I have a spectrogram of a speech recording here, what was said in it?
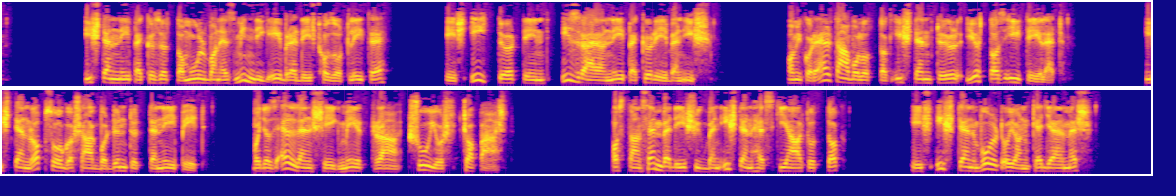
Isten népe között a múltban ez mindig ébredést hozott létre, és így történt Izrael népe körében is. Amikor eltávolodtak Istentől, jött az ítélet. Isten rabszolgaságba döntötte népét, vagy az ellenség mért rá súlyos csapást. Aztán szenvedésükben Istenhez kiáltottak, és Isten volt olyan kegyelmes,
